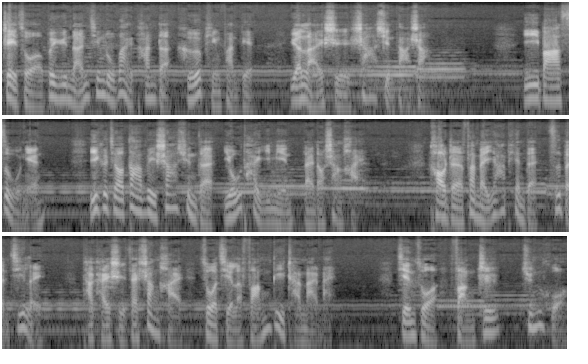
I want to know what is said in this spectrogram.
这座位于南京路外滩的和平饭店，原来是沙逊大厦。一八四五年，一个叫大卫·沙逊的犹太移民来到上海，靠着贩卖鸦片的资本积累，他开始在上海做起了房地产买卖，兼做纺织、军火、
